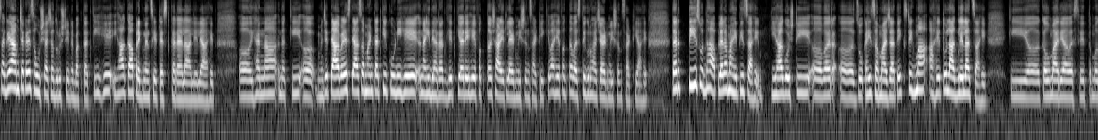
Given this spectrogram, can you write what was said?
सगळ्या आमच्याकडे संशयाच्या दृष्टीने बघतात की हे ह्या का प्रेग्नन्सी टेस्ट करायला आलेल्या आहेत? ह्यांना नक्की म्हणजे त्यावेळेस त्या असं म्हणतात की कोणी हे नाही ध्यानात घेत की अरे हे फक्त शाळेतल्या ॲडमिशनसाठी किंवा हे फक्त वसतिगृहाच्या ॲडमिशनसाठी आहे तर ती सुद्धा आपल्याला माहितीच आहे की ह्या गोष्टीवर जो काही समाजात एक स्टिग्मा आहे तो लागलेलाच आहे की कौमार्य अवस्थेत मग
